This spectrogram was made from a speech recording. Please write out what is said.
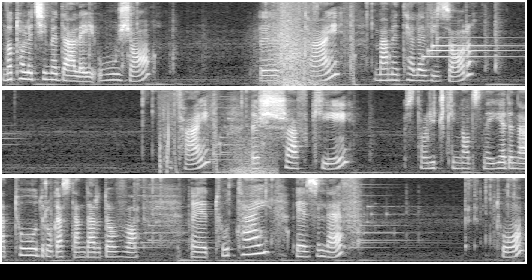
No to lecimy dalej. Łuzio. Y, tutaj. Mamy telewizor. Tutaj. Y, szafki. Stoliczki nocne. Jedna tu, druga standardowo. Y, tutaj. Y, zlew. Tu.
